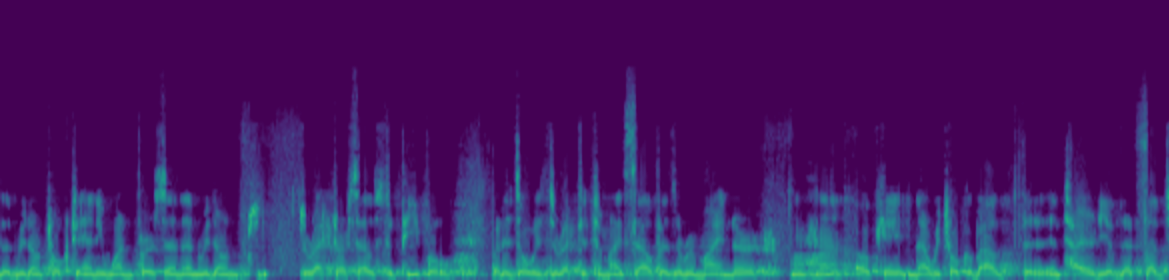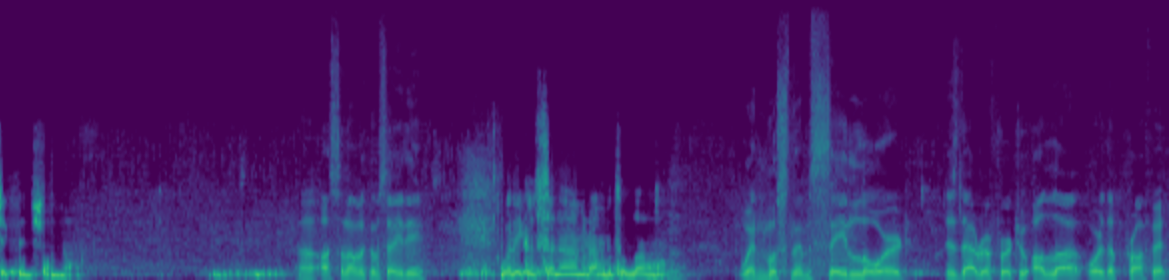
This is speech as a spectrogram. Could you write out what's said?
that we don't talk to any one person and we don't direct ourselves to people but it's always directed to myself as a reminder, uh-huh, okay now we talk about the entirety of that subject inshaAllah. Uh, As-salamu alaykum Sayyidi. Wa alaykum salam rahmatullah. Hmm. When Muslims say Lord, does that refer to Allah or the Prophet?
